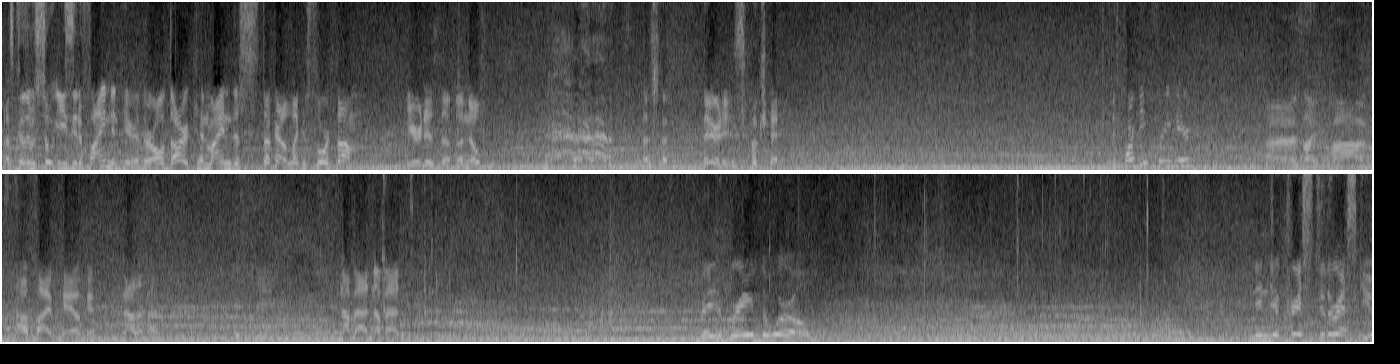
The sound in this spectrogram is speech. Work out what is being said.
That's because it was so easy to find in here. They're all dark, and mine just stuck out like a sore thumb. Here it is, though. Uh, nope. There it is. Okay. Is parking free here? Uh, it's like five. Oh, 5K. Okay. Not that bad. It's. Not bad. Not bad. Ready to brave the world. Ninja Chris to the rescue.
